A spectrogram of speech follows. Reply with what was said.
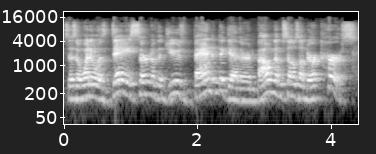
says, And when it was day, certain of the Jews banded together and bound themselves under a curse,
